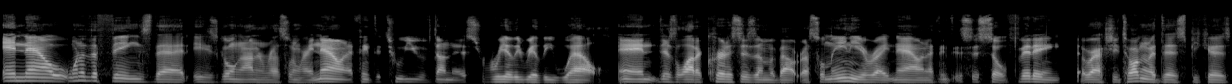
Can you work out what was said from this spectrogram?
And now, one of the things that is going on in wrestling right now, and I think the two of you have done this really, really well, and there's a lot of criticism about WrestleMania right now, and I think this is so fitting that we're actually talking about this because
